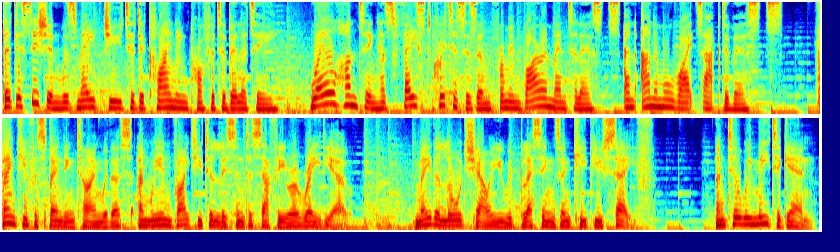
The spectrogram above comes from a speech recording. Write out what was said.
The decision was made due to declining profitability. Whale hunting has faced criticism from environmentalists and animal rights activists. Thank you for spending time with us, and we invite you to listen to Safira Radio. May the Lord shower you with blessings and keep you safe. Until we meet again.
